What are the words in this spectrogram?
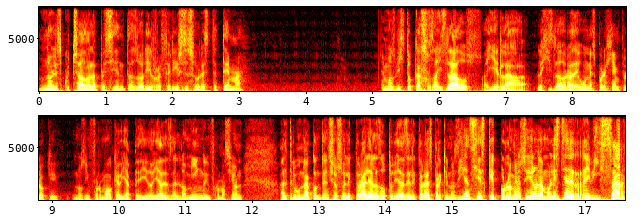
No le he escuchado a la presidenta Dori referirse sobre este tema. Hemos visto casos aislados. Ayer la legisladora de UNES, por ejemplo, que nos informó que había pedido ya desde el domingo información al Tribunal Contencioso Electoral y a las autoridades electorales para que nos digan si es que por lo menos se dieron la molestia de revisar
